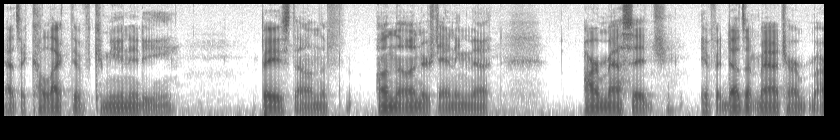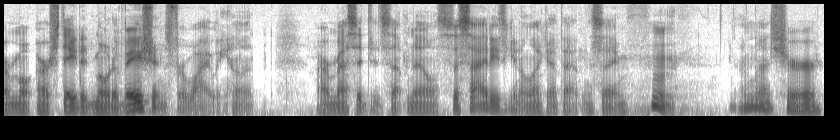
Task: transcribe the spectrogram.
as a collective community based on the on the understanding that our message, if it doesn't match our, our, our stated motivations for why we hunt, our message is something else. Society's going to look at that and say, hmm, I'm not sure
